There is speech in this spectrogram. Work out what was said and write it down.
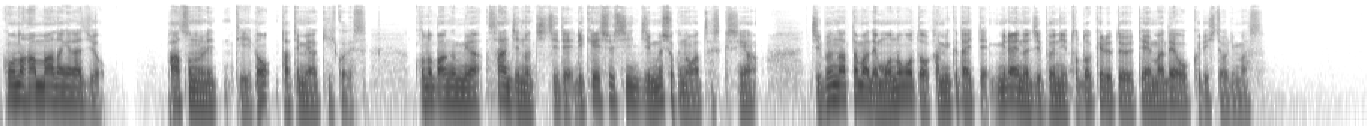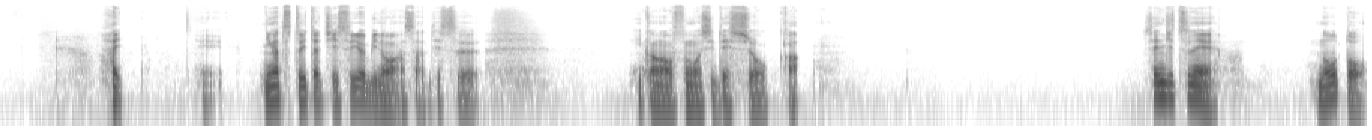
考のハンマー投げラジオ。パーソナリティの立見明彦です。この番組は3児の父で理系出身事務職の私が自分の頭で物事を噛み砕いて未来の自分に届けるというテーマでお送りしておりますはい、えー、2月1日水曜日の朝です。いかがお過ごしでしょうか？先日ねノート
